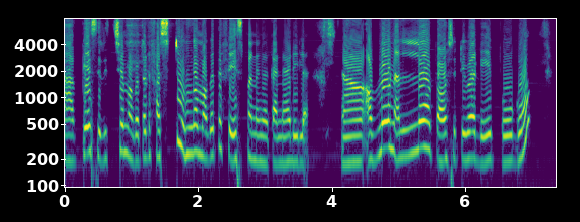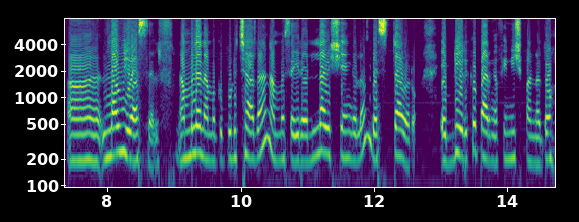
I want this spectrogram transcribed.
ஹாப்பியாக சிரிச்ச முகத்தோட ஃபஸ்ட்டு உங்கள் முகத்தை ஃபேஸ் பண்ணுங்க கண்ணாடியில். அவ்வளோ நல்ல பாசிட்டிவாக டே போகும். லவ் யுவர் செல்ஃப் நம்மளை நமக்கு பிடிச்சாதான் நம்ம செய்கிற எல்லா விஷயங்களும் பெஸ்ட்டாக வரும். எப்படி இருக்கு பாருங்கள் ஃபினிஷ் பண்ணதும்.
